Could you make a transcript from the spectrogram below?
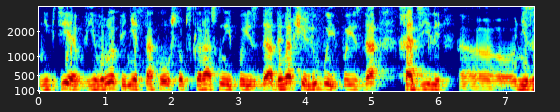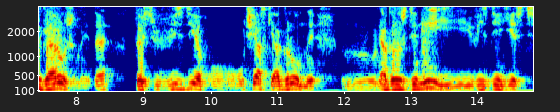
Нигде в Европе нет такого, чтобы скоростные поезда, да и вообще любые поезда ходили э, не загороженные. Да? То есть везде участки огромные, ограждены, и везде есть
